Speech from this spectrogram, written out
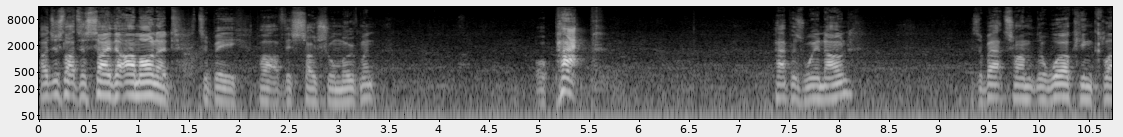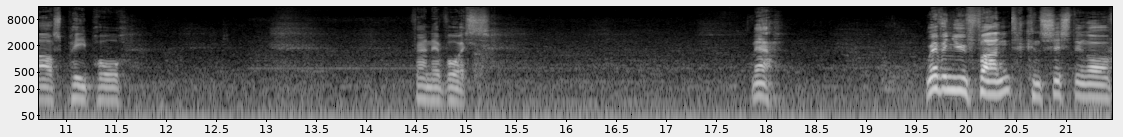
I'd just like to say that I'm honoured to be part of this social movement, or PAP. PAP as we're known. It's about time that the working class people found their voice. Now, revenue fund consisting of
